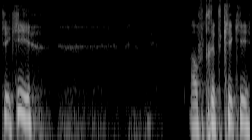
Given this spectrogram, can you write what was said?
Kiki. Auftritt Kiki.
